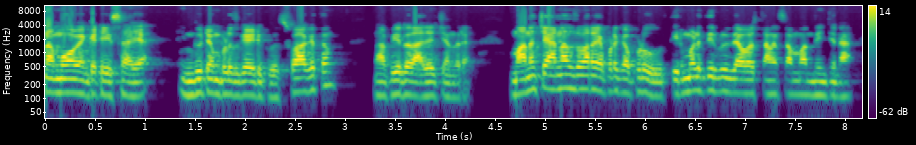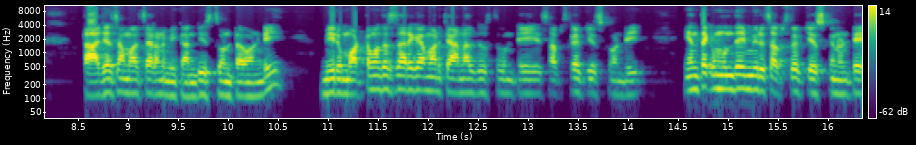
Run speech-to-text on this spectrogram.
నమో వెంకటేశాయ హిందూ టెంపుల్స్ గైడ్కు స్వాగతం. నా పేరు రాజచంద్ర. మన ఛానల్ ద్వారా ఎప్పటికప్పుడు తిరుమల తిరుపతి దేవస్థానానికి సంబంధించిన తాజా సమాచారాన్ని మీకు అందిస్తుంటామండి. మీరు మొట్టమొదటిసారిగా మన ఛానల్ చూస్తుంటే సబ్స్క్రైబ్ చేసుకోండి. ఇంతకు ముందే మీరు సబ్స్క్రైబ్ చేసుకుని ఉంటే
